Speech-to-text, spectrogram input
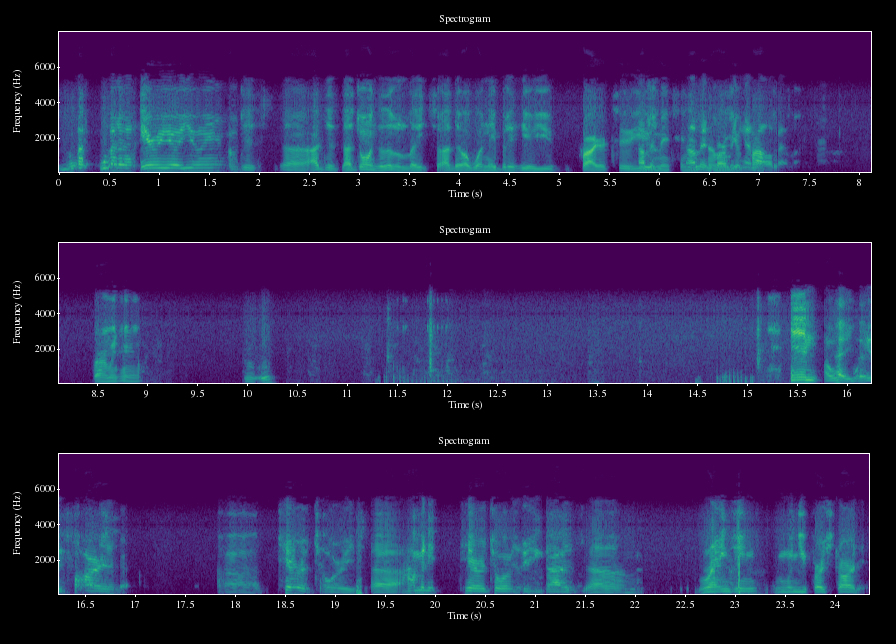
What what uh, area are you in? I'm just uh, I just I joined a little late, so I, I wasn't able to hear you prior to you I'm in, mentioning I'm in some Birmingham, of your. Alabama. Birmingham. Mhm. And uh, Hey, as far as uh, territories, uh, how many territories are you guys um, ranging when you first started?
